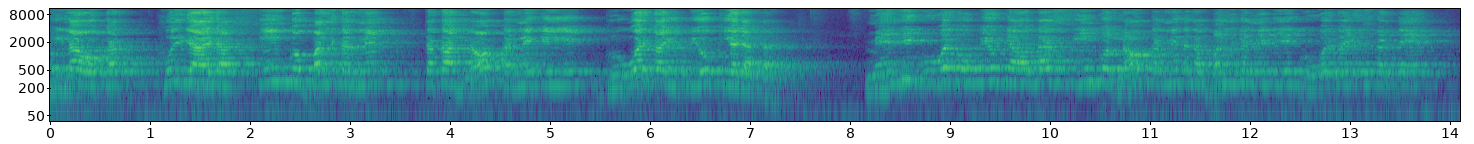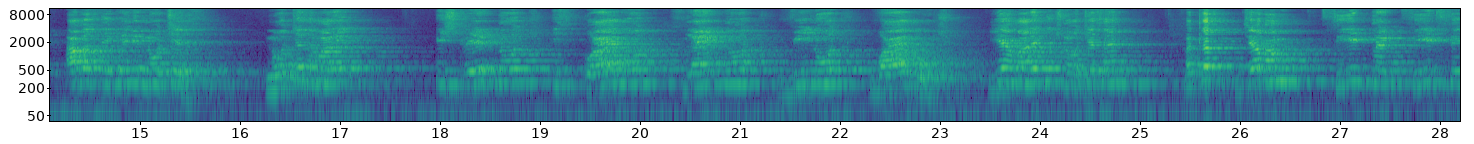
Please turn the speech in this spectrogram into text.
ढीला होकर खुल जाएगा सीम को बंद करने तथा लॉक करने के लिए ग्रूवर का उपयोग किया जाता है। मेनली ग्रूवर का उपयोग क्या होता है? सीम को लॉक करने तथा बंद करने के लिए ग्रूवर का यूज़ करते हैं। अब देखेंगे नोचेस नोचेस हमारे straight notch square notch slant notch V notch wire notch ये हमारे कुछ नोचेस हैं। मतलब जब हम सीट में सीट से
